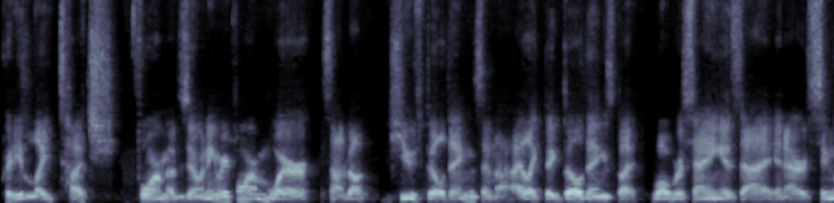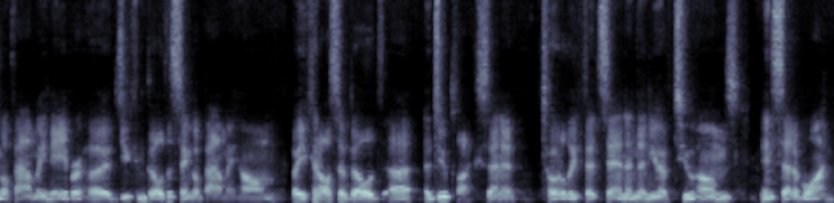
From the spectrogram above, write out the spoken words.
pretty light touch form of zoning reform where it's not about huge buildings and I like big buildings but what we're saying is that in our single family neighborhoods you can build a single family home but you can also build uh, a duplex and it totally fits in and then you have two homes instead of one.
